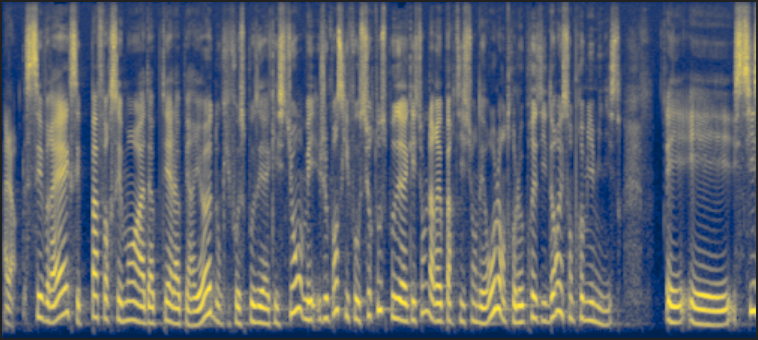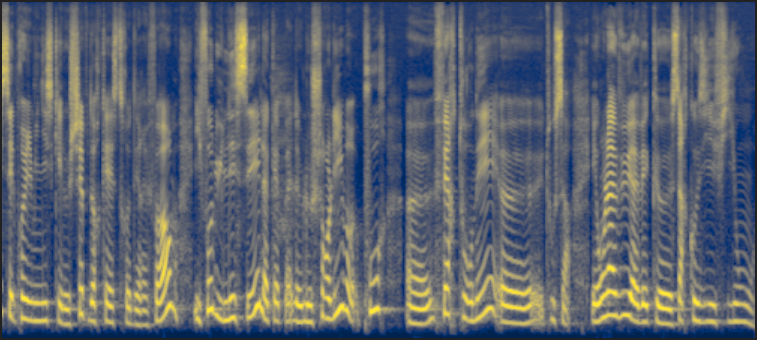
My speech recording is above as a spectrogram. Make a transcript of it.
Alors, c'est vrai que c'est pas forcément adapté à la période, donc il faut se poser la question, mais je pense qu'il faut surtout se poser la question de la répartition des rôles entre le président et son Premier ministre. Et, si c'est le Premier ministre qui est le chef d'orchestre des réformes, il faut lui laisser le champ libre pour faire tourner tout ça. Et on l'a vu avec Sarkozy et Fillon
